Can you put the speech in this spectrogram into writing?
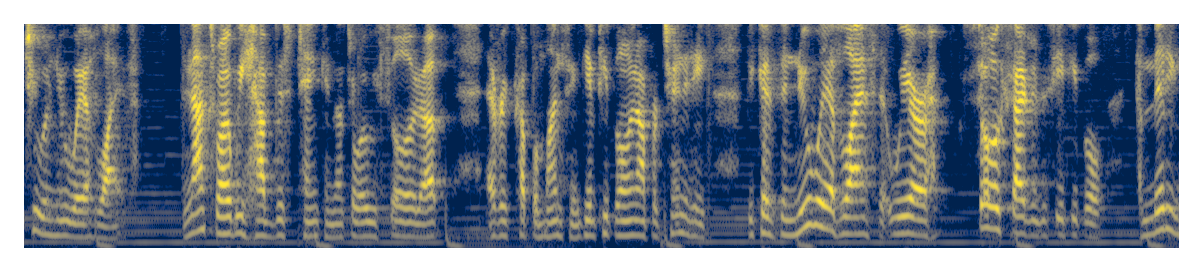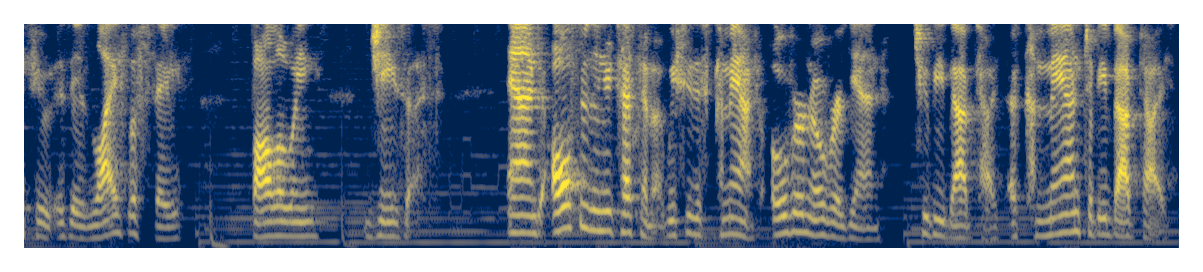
to a new way of life. And that's why we have this tank and that's why we fill it up every couple months and give people an opportunity because the new way of life that we are so excited to see people committing to is a life of faith following Jesus. And all through the New Testament, we see this command over and over again to be baptized, a command to be baptized.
